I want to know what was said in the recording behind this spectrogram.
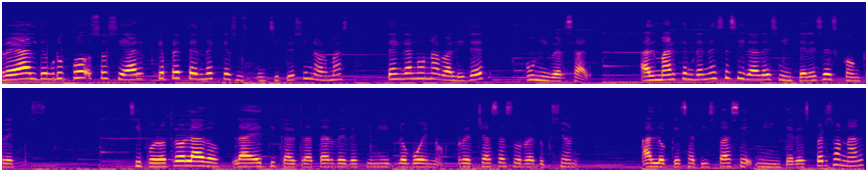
real de un grupo social que pretende que sus principios y normas tengan una validez universal, al margen de necesidades e intereses concretos. Si por otro lado la ética al tratar de definir lo bueno rechaza su reducción a lo que satisface mi interés personal,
